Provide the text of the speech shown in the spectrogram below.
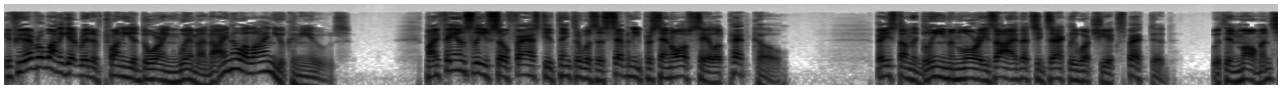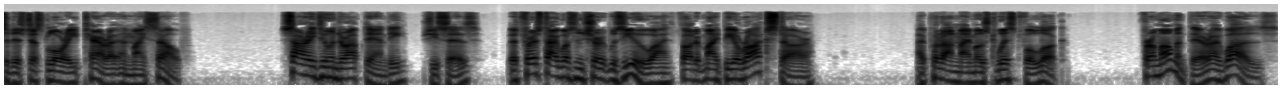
If you ever want to get rid of 20 adoring women, I know a line you can use. My fans leave so fast you'd think there was a 70% off sale at Petco. Based on the gleam in Laurie's eye, that's exactly what she expected. Within moments, it is just Laurie, Tara, and myself. Sorry to interrupt, Andy, she says. At first, I wasn't sure it was you. I thought it might be a rock star. I put on my most wistful look. For a moment there, I was.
